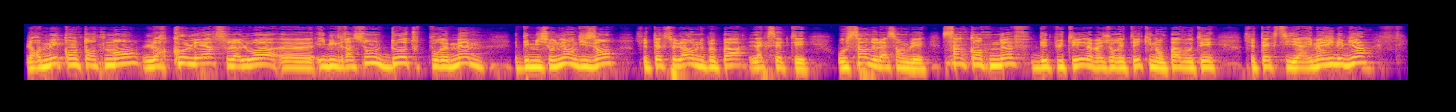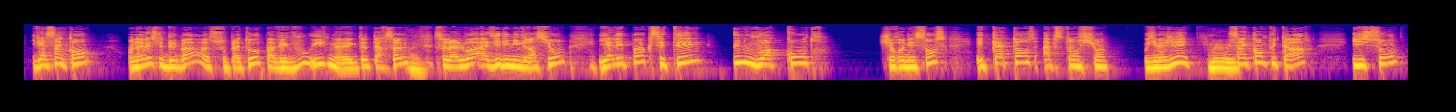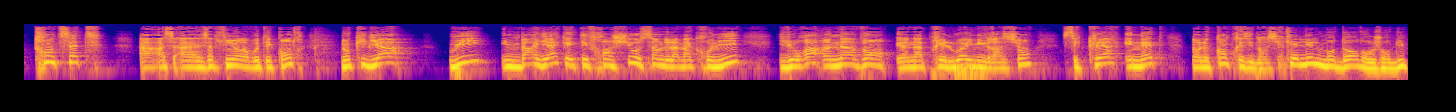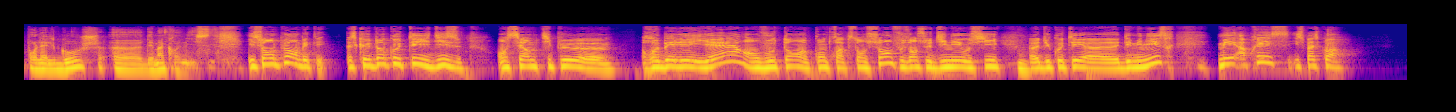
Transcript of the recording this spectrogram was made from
leur mécontentement, leur colère sur la loi euh, immigration. D'autres pourraient même démissionner en disant ce texte-là, on ne peut pas l'accepter. Au sein de l'Assemblée, 59 députés, la majorité, qui n'ont pas voté ce texte hier. Imaginez bien, il y a cinq ans, on avait ce débat euh, ce plateau, pas avec vous, Yves, mais avec d'autres personnes, sur la loi asile-immigration. Et à l'époque, c'était une voix contre chez Renaissance et 14 abstentions. Vous imaginez? Cinq ans plus tard, ils sont 37 à, s'abstenir à voter contre. Donc il y a, oui, une barrière qui a été franchie au sein de la Macronie. Il y aura un avant et un après loi immigration. C'est clair et net dans le camp présidentiel. Quel est le mot d'ordre aujourd'hui pour l'aile gauche euh, des macronistes? Ils sont un peu embêtés. Parce que d'un côté, ils disent on s'est un petit peu euh, rebellé hier en votant contre abstention, en faisant ce dîner aussi hmm. euh, du côté des ministres. Mais après, il se passe quoi?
